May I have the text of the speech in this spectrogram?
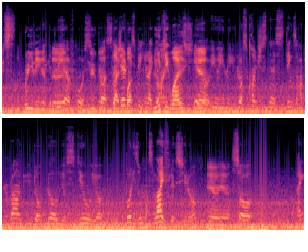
it's the breathing and The the, yeah, of course. movement. But- but like- generally speaking, like, looking un- wise, Yeah, yeah. You're, you, you know, you've lost consciousness. Things are happening around you. You don't know. You're still. Your body's almost lifeless. You know. yeah, yeah. So, I,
